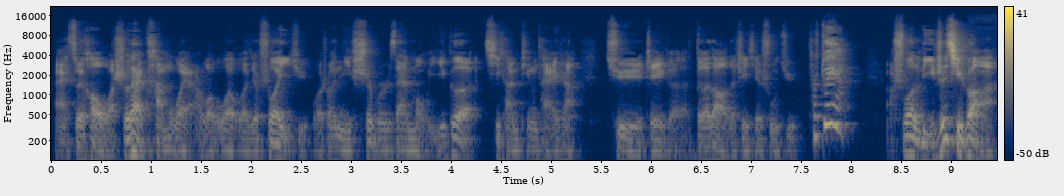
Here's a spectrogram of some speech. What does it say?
哎，最后我实在看不过眼，我我我就说一句，我说你是不是在某一个期刊平台上去这个得到的这些数据？他说对呀，说理直气壮啊。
